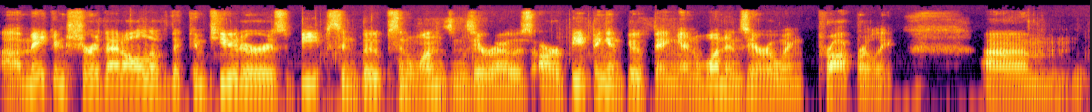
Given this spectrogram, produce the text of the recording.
uh, making sure that all of the computers' beeps and boops and ones and zeros are beeping and booping and one and zeroing properly. Um,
